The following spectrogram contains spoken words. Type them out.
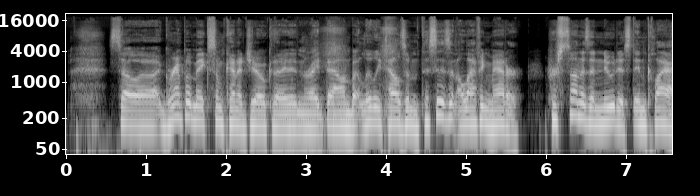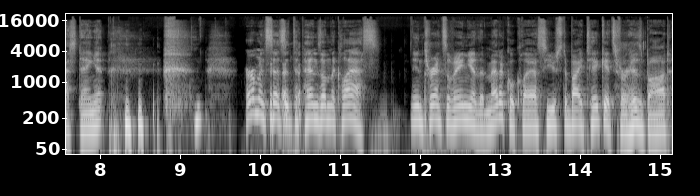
so uh, Grandpa makes some kind of joke that I didn't write down, but Lily tells him this isn't a laughing matter. Her son is a nudist in class, dang it. Herman says it depends on the class. In Transylvania, the medical class used to buy tickets for his bod.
